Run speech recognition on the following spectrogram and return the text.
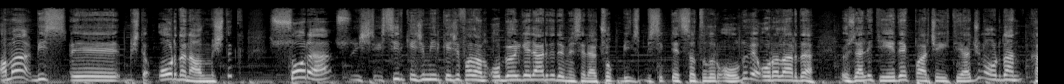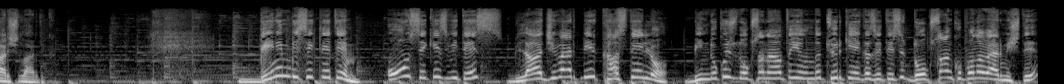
Ama biz e, işte oradan almıştık. Sonra işte sirkeci mirkeci falan o bölgelerde de mesela çok bis- bisiklet satılır oldu ve oralarda özellikle yedek parça ihtiyacını oradan karşılardık. Benim bisikletim 18 vites lacivert bir Castello 1996 yılında Türkiye gazetesi 90 kupona vermişti.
